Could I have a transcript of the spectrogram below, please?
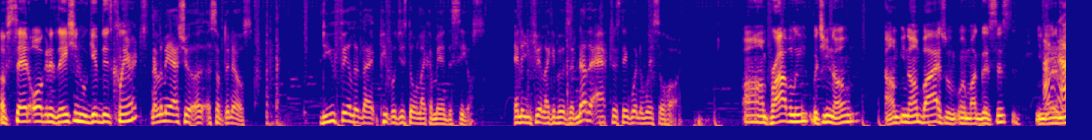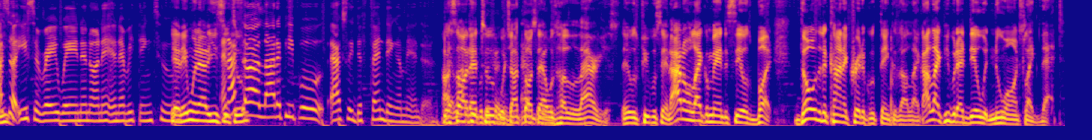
of said organization who give this clearance? Now let me ask you uh, something else. Do you feel that like people just don't like Amanda Seales, and then you feel like if it was another actress, they wouldn't have went so hard? Um, probably, but you know, I'm you know I'm biased with, with my good sister. You know I what don't know. I I saw Issa Rae weighing in on it and everything too. Yeah, they went at Issa and too. And I saw a lot of people actually defending Amanda. I saw that too, which I thought that was hilarious. It was people saying, I don't like Amanda Seales, but those are the kind of critical thinkers I like. I like people that deal with nuance like that.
